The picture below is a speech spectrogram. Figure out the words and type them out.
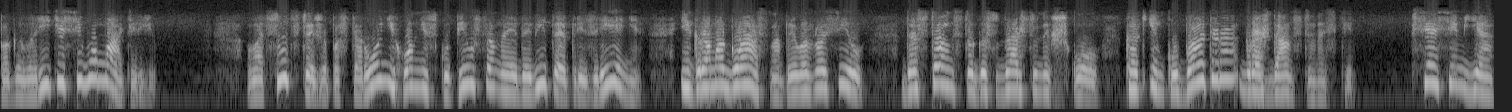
«Поговорите с его матерью». В отсутствие же посторонних он не скупился на ядовитое презрение и громогласно превозгласил достоинство государственных школ как инкубатора гражданственности. Вся семья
